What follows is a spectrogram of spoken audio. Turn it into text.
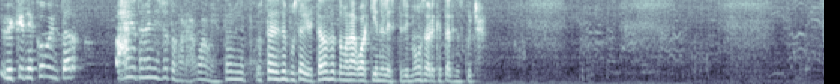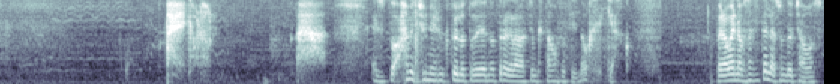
le quería comentar. Ay, yo también necesito tomar agua, güey. Esta vez me puse a gritar, vamos a tomar agua aquí en el stream. Vamos a ver qué tal se escucha. Eso ah, me eché un eructo el otro día en otra grabación que estábamos haciendo. Qué asco. Pero bueno, pues así está el asunto, chavos.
